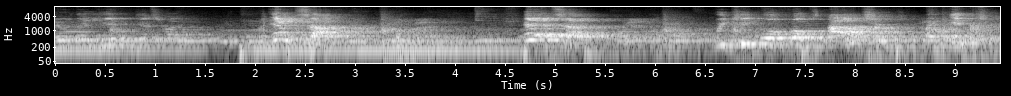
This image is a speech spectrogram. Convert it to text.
everything hidden just right. But inside, inside, we keep more folks out of church than in church.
